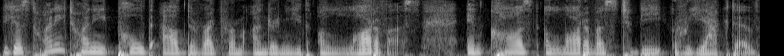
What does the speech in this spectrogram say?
Because 2020 pulled out the rug from underneath a lot of us and caused a lot of us to be reactive.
